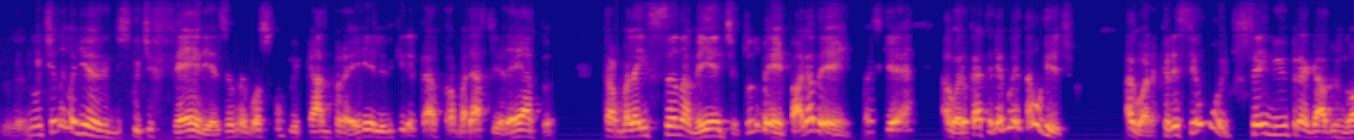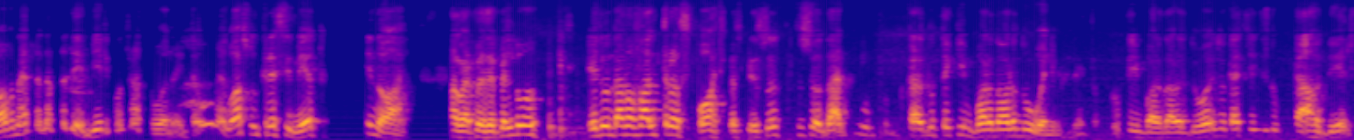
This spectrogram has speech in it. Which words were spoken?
não tinha negócio de discutir férias, é um negócio complicado para ele. Ele queria que o cara trabalhasse direto, trabalhar insanamente. Tudo bem, paga bem, mas quer. Agora, o cara teria que aguentar o ritmo. Agora, cresceu muito, 100 mil empregados novos na época da pandemia ele contratou, né? Então, um negócio de crescimento enorme. Agora, por exemplo, ele não, ele não dava vale transporte para as pessoas, para funcionário, o cara não tem que ir embora na hora do ônibus. Né? Então, ir embora na hora do ônibus, o cara tinha ido no carro dele.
